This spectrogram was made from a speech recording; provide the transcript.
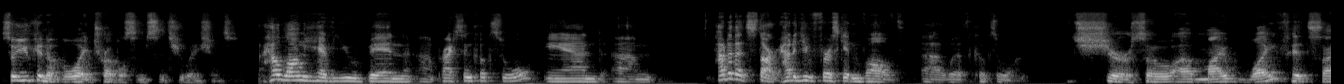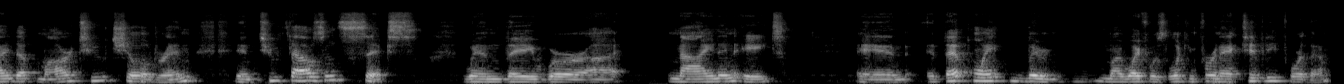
so you can avoid troublesome situations. How long have you been uh, practicing Kuk Sool, and um, how did that start? How did you first get involved uh, with Kuk Sool? Sure. So uh, my wife had signed up our two children in 2006 when they were uh, nine and eight. And at that point, they, my wife was looking for an activity for them.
